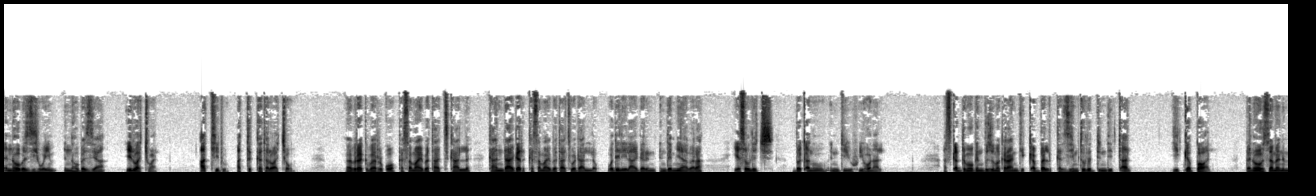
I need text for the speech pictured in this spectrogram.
እነሆ በዚህ ወይም እነሆ በዚያ ይሏችኋል፣ አትሂዱ፣ አትከተሏቸውም። መብረቅ በርቆ ከሰማይ በታች ካለ ከአንድ አገር ከሰማይ በታች ወዳለው ወደ ሌላ አገር እንደሚያበራ የሰው ልጅ በቀኑ እንዲሁ ይሆናል። አስቀድሞ ግን ብዙ መከራ እንዲቀበል ከዚህም ትውልድ እንዲጣል ይገባዋል። በኖኅ ዘመንም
